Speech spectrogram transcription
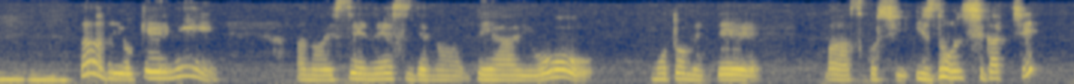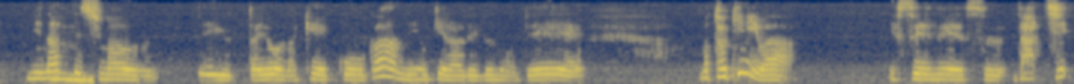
うん、なので余計に、あの、SNS での出会いを求めて、まあ少し依存しがちになってしまうって言ったような傾向が見受けられるので、まあ、時には SNS 立ち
